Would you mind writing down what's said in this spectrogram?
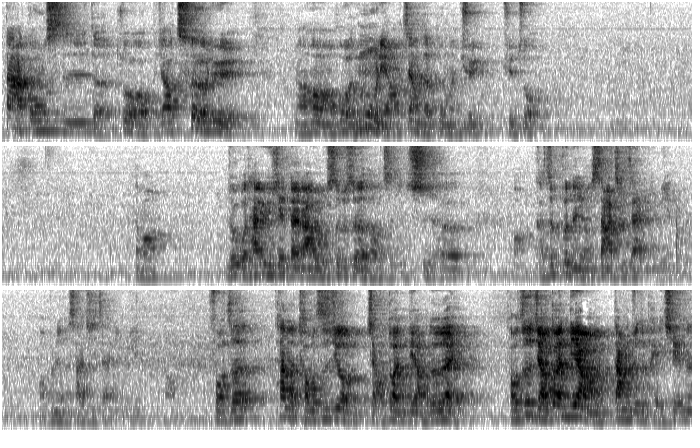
大公司的做比较策略然后或者幕僚这样的部门去去做。那么，如果他运线带大陆，适不适合投资？适合，哦，可是不能有杀机在里面，哦，不能有杀机在里面，哦，否则他的投资就脚断掉，对不对？投资脚断掉，当然就是赔钱呢。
